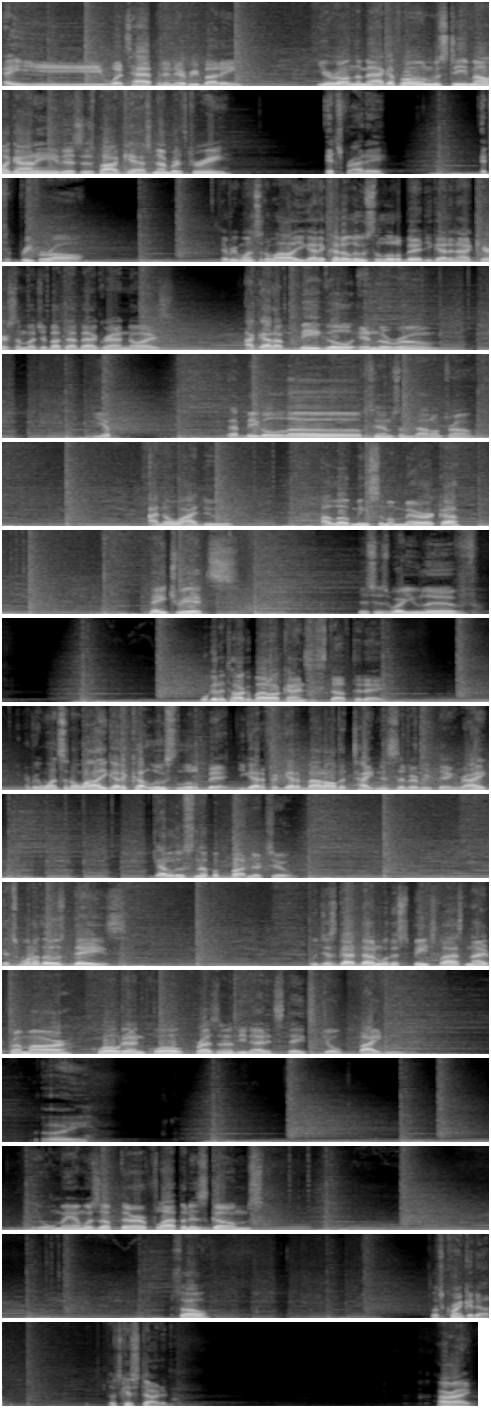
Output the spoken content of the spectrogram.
Hey, what's happening, everybody? You're on the megaphone with Steve Malugani. This is podcast number three. It's Friday. It's a free for all. Every once in a while, you got to cut it loose a little bit. You got to not care so much about that background noise. I got a beagle in the room. Yep. That beagle loves him some Donald Trump. I know I do. I love me some America. Patriots, this is where you live. We're going to talk about all kinds of stuff today. Every once in a while, you got to cut loose a little bit. You got to forget about all the tightness of everything, right? You got to loosen up a button or two. It's one of those days. We just got done with a speech last night from our quote unquote President of the United States, Joe Biden. Oy. The old man was up there flapping his gums. So, let's crank it up. Let's get started. All right.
